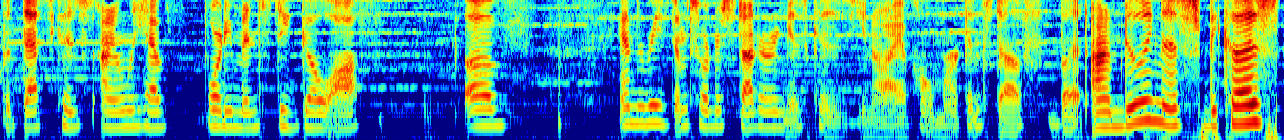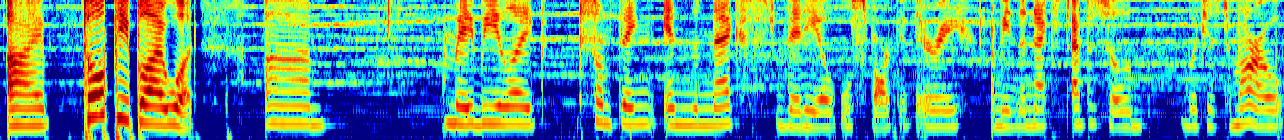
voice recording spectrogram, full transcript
but that's because I only have 40 minutes to go off of. And the reason I'm sort of stuttering is because, you know, I have homework and stuff. But I'm doing this because I told people I would. Um, maybe like something in the next video will spark a theory. I mean, the next episode, which is tomorrow,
